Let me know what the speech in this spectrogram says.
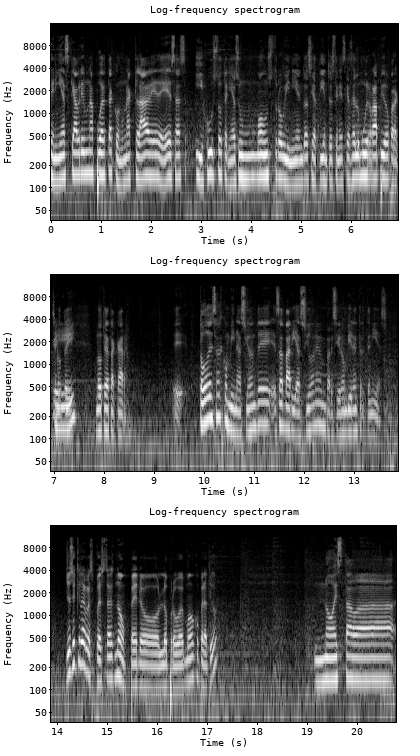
tenías que abrir una puerta con una clave de esas y justo tenías un monstruo viniendo hacia ti, entonces tenías que hacerlo muy rápido para que no, te, no te atacara. Eh, toda esa combinación de esas variaciones me parecieron bien entretenidas. Yo sé que la respuesta es no, pero ¿lo probó en modo cooperativo? no estaba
